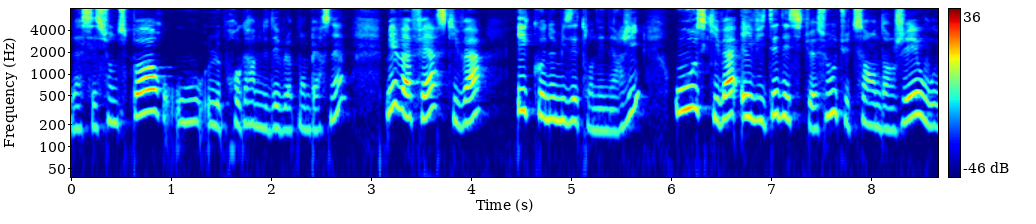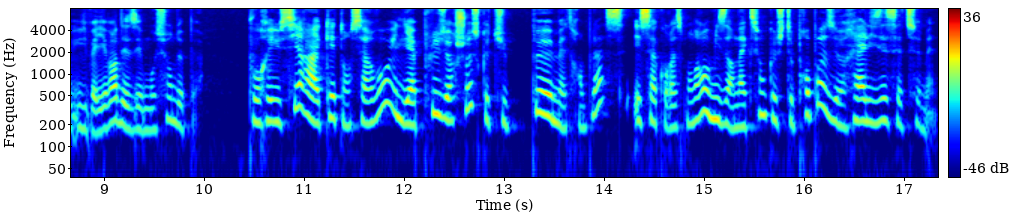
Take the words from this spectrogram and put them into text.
la session de sport ou le programme de développement personnel, mais va faire ce qui va économiser ton énergie ou ce qui va éviter des situations où tu te sens en danger, où il va y avoir des émotions de peur. Pour réussir à hacker ton cerveau, il y a plusieurs choses que tu peux mettre en place et ça correspondra aux mises en action que je te propose de réaliser cette semaine.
